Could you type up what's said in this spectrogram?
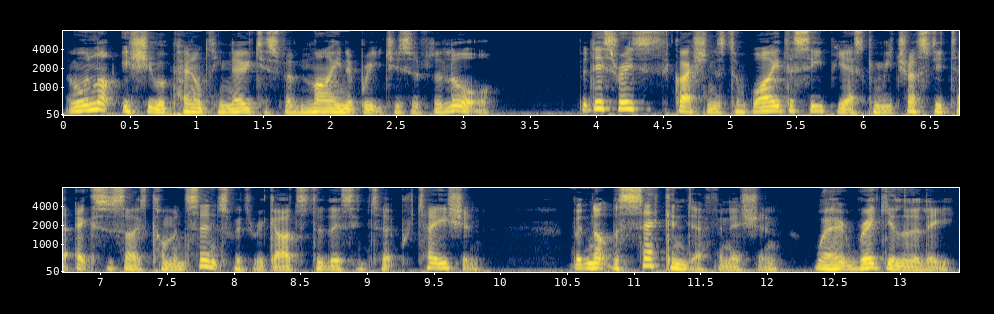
and will not issue a penalty notice for minor breaches of the law. But this raises the question as to why the CPS can be trusted to exercise common sense with regards to this interpretation, but not the second definition, where regularly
